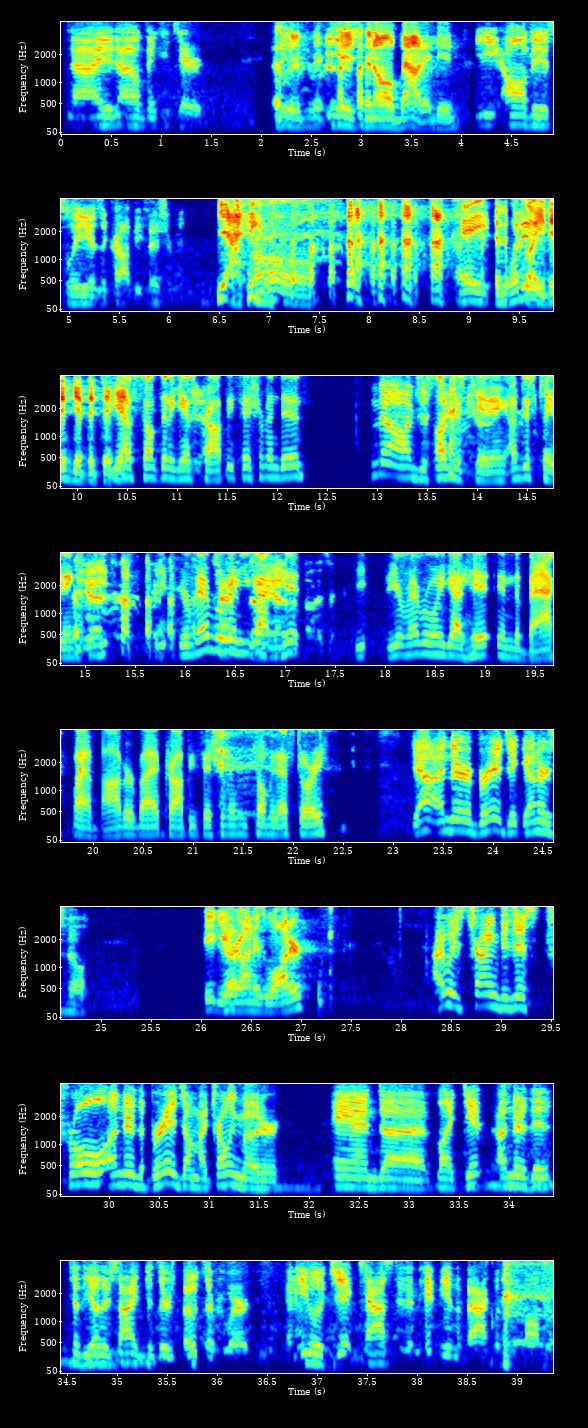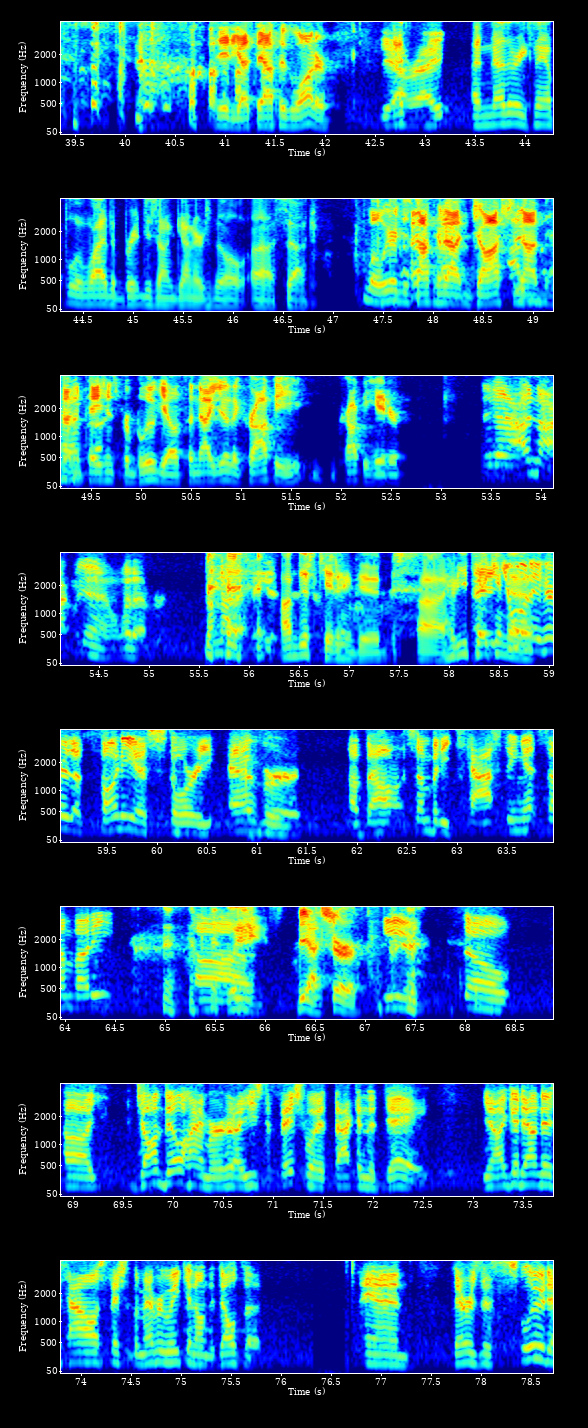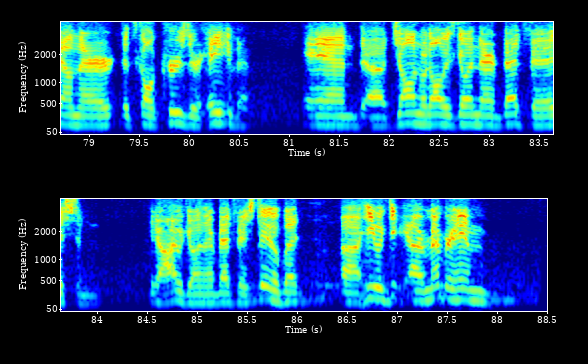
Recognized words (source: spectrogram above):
nah, I, I don't think he cared. He would have been, he would have been all about it, dude. He obviously is a crappie fisherman. Yeah. Oh. Hey, and that's what why is- you did get the ticket. you have something against Yeah. crappie fishermen, dude? No, I'm just. I'm just kidding. I'm just kidding. Yeah, You, you remember when you got hit? the. You, you remember when you got hit in the back by a bobber by a crappie fisherman? You told me that story. Yeah, under a bridge at Guntersville. Dude, you were on his water? I was trying to just troll under the bridge on my trolling motor and uh, like get under the to the other side because there's boats everywhere. And he legit casted and hit me in the back with his bobber. Dude, you got to stay off his water. Yeah, That's- right. Another example of why the bridges on Guntersville uh, suck. Well, we were just talking about Josh not I- having patience for bluegill, so now you're the crappie crappie hater. Yeah, I'm not. Yeah, whatever. I'm not a hater. I'm just kidding, dude. Uh, have you Hey, taken you want to hear the funniest story ever about somebody casting at somebody? Uh, Please. Yeah, sure. dude. So, uh, John Billheimer, who I used to fish with back in the day, you know, I go down to his house, fish with him every weekend on the Delta, and there's this slough down there. It's called Cruiser Haven, and uh, John would always go in there and bed fish, and you know, I would go in there and bed fish too. But uh, he would. Get, I remember him.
